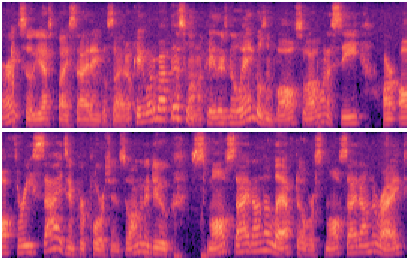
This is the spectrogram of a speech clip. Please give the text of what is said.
All right, so yes by side, angle, side. Okay, what about this one? Okay, there's no angles involved, so I want to see are all three sides in proportion. So I'm going to do small side on the left over small side on the right.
